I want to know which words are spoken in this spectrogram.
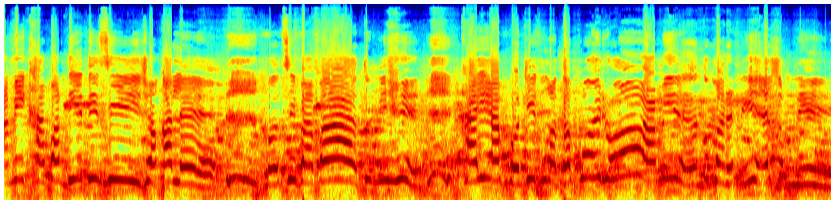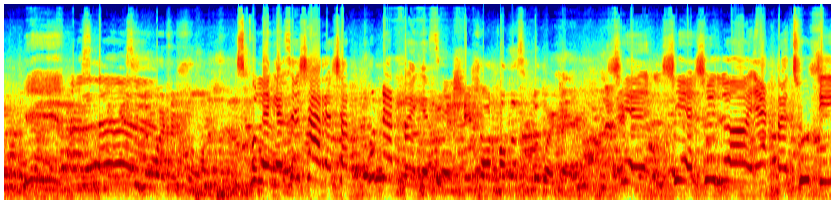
আমি খাবার দিয়ে দিছি সকালে। বলছি বাবা তুমি খাইয়া ঠিক মতো পড়ো আমি তোমার নিয়ে সময় স্কুলে গেছে সাড়ে সাত পনেরো আটটায় গেছে। শেষ হইল একটা ছুটি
